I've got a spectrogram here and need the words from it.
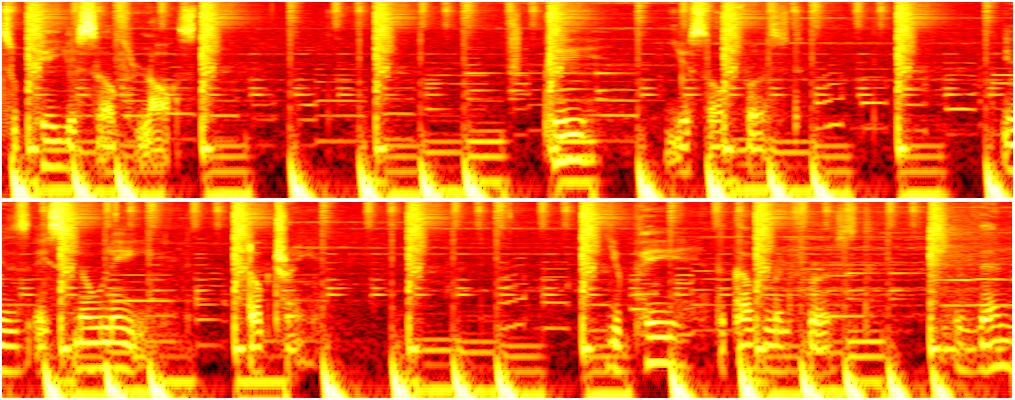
to pay yourself last. Pay yourself first is a slow lane doctrine. You pay the government first, then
